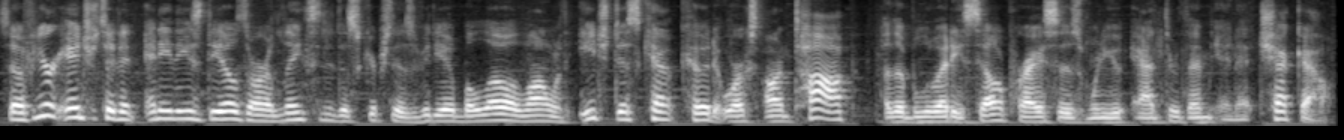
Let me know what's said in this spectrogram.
So if you're interested in any of these deals, there are links in the description of this video below along with each discount code that works on top of the Bluetti sale prices when you enter them in at checkout.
